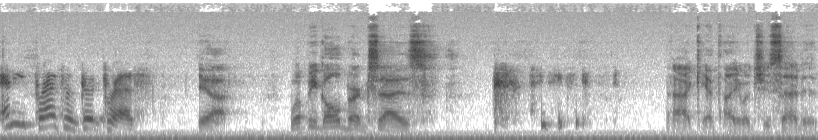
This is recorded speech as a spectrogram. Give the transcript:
any press is good press. Yeah. Whoopi Goldberg says. I can't tell you what she said. It,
